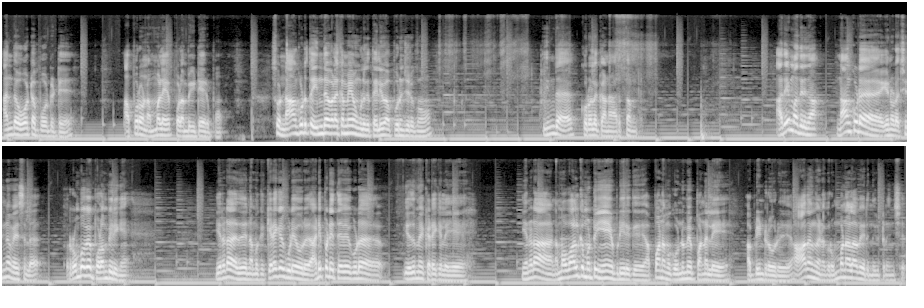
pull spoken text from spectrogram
அந்த ஓட்டை போட்டுட்டு அப்புறம் நம்மளே புலம்பிக்கிட்டே இருப்போம். ஸோ நான் கொடுத்த இந்த விளக்கமே உங்களுக்கு தெளிவாக புரிஞ்சிருக்கும். இந்த குரலுக்கான அர்த்தம். அதே மாதிரி தான் நான் கூட என்னோட சின்ன வயசில் ரொம்பவே புலம்பியிருக்கேன். என்னடா இது நமக்கு கிடைக்கக்கூடிய ஒரு அடிப்படை தேவை கூட எதுவுமே கிடைக்கலையே. என்னடா நம்ம வாழ்க்கை மட்டும் ஏன் இப்படி இருக்குது அப்பா நமக்கு ஒன்றுமே பண்ணலே அப்படின்ற ஒரு ஆதங்கம் எனக்கு ரொம்ப நாளாகவே இருந்துக்கிட்டு இருந்துச்சு.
